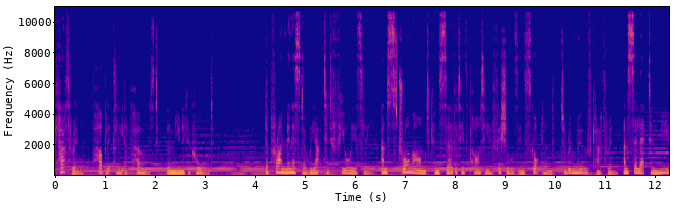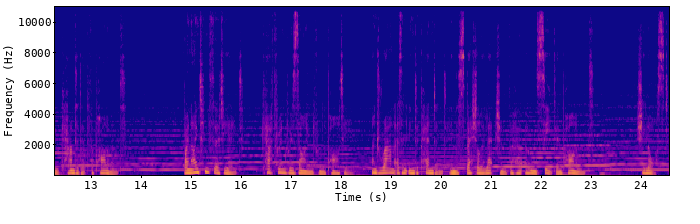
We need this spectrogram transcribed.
Catherine publicly opposed the Munich Accord the Prime Minister reacted furiously and strong armed Conservative Party officials in Scotland to remove Catherine and select a new candidate for Parliament. By 1938, Catherine resigned from the party and ran as an independent in the special election for her own seat in Parliament. She lost,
